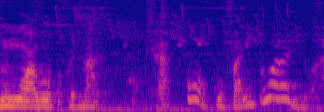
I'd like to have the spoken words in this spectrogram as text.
หัววุบขึ้นมาครับโอ้กูฝันตัวนี่ว่ะ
